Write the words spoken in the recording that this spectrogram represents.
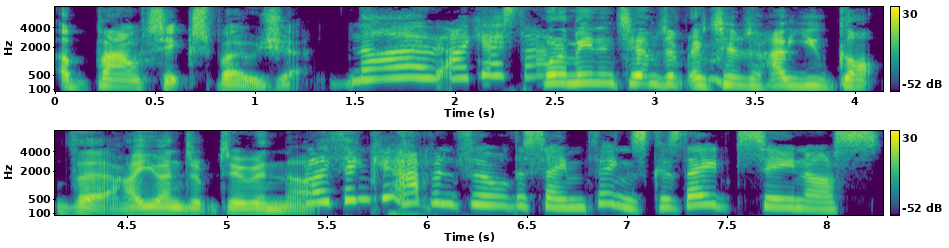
about exposure? no, I guess that. What I mean in terms of in terms of how you got there, how you ended up doing that. Well, I think it happened for all the same things because they'd seen us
